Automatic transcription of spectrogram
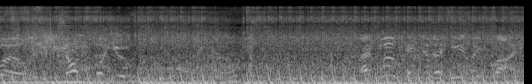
World is not for you. I've located a healing line.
